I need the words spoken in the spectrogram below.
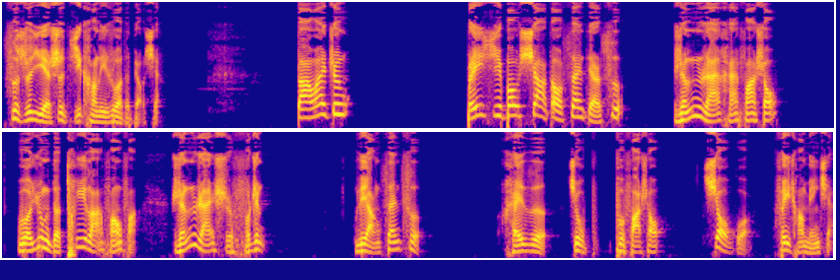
事实也是抵抗力弱的表现。打完针，白细胞下到三点四，仍然还发烧。我用的推拿方法仍然是扶正，两三次，孩子就不不发烧，效果非常明显。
